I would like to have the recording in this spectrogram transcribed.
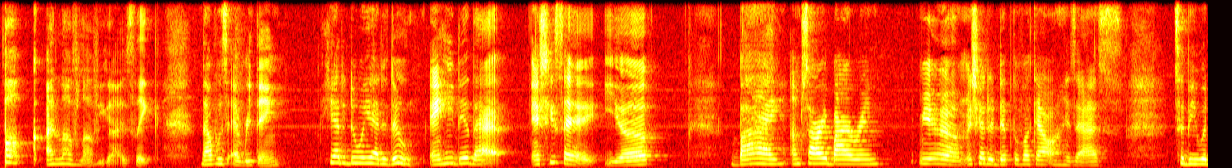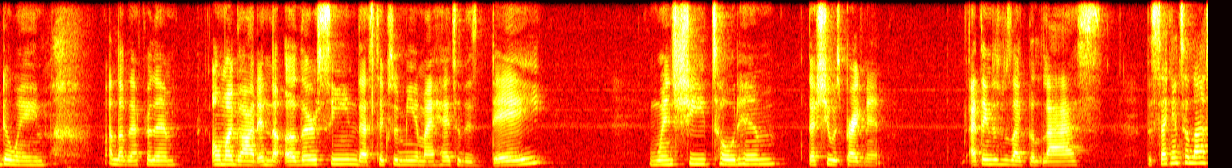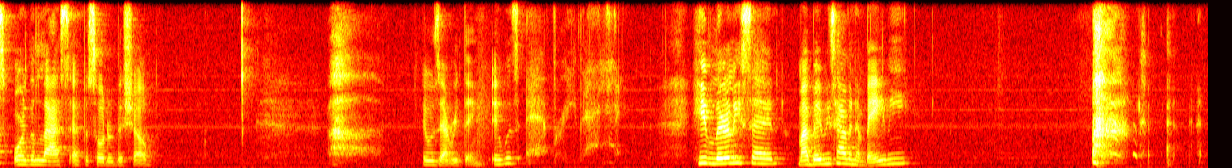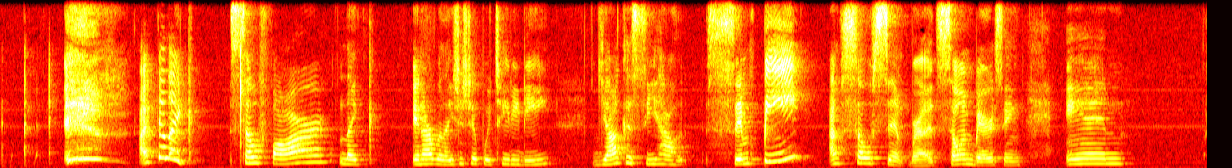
Book. I love love you guys. Like that was everything. He had to do what he had to do, and he did that. And she said, Yup. Bye. I'm sorry, Byron. Yeah. And she had to dip the fuck out on his ass to be with Dwayne. I love that for them. Oh my god. And the other scene that sticks with me in my head to this day when she told him that she was pregnant. I think this was like the last, the second to last, or the last episode of the show. It was everything. It was everything. He literally said, My baby's having a baby. I feel like so far, like in our relationship with TDD, y'all could see how simpy. I'm so simp, bro. It's so embarrassing. And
